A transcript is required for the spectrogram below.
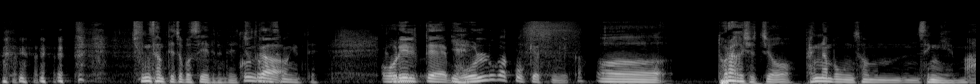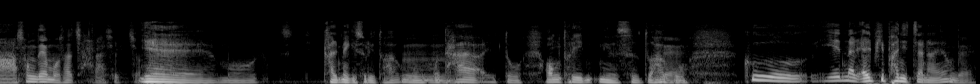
중3 때 접었어야 되는데 초등학교 그러니까 3학년 때. 어릴 때 예. 뭘로 갖고 웃겼습니까? 어 돌아가셨죠. 백남봉 선생님. 아, 성대모사 잘하셨죠. 예, 뭐 갈매기 소리도 하고 음. 뭐다 또 엉터리 뉴스도 하고 네. 그 옛날 LP판 있잖아요. 네.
